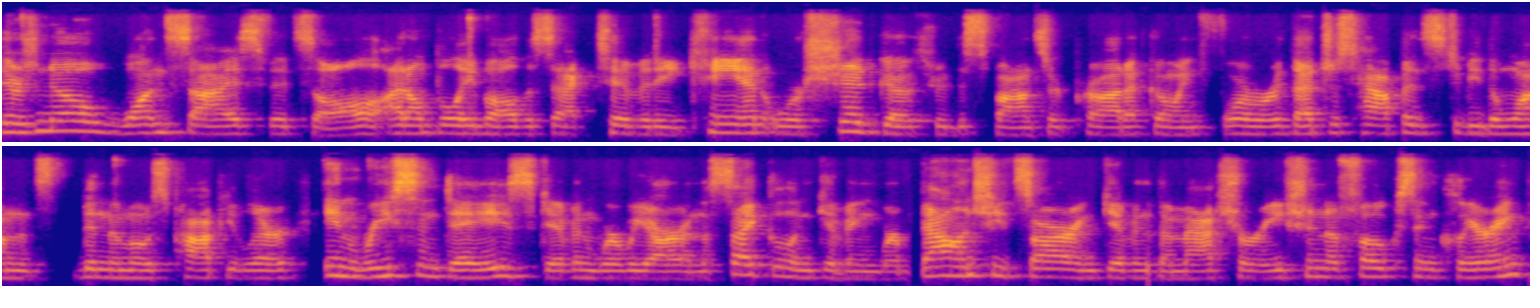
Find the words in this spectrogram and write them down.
there's no one size fits all. I don't believe all this activity can or should go through the sponsored product going forward. That just happens to be the one that's been the most popular in recent days, given where we are in the cycle and given where balance sheets are and given the maturation of folks in clearing.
